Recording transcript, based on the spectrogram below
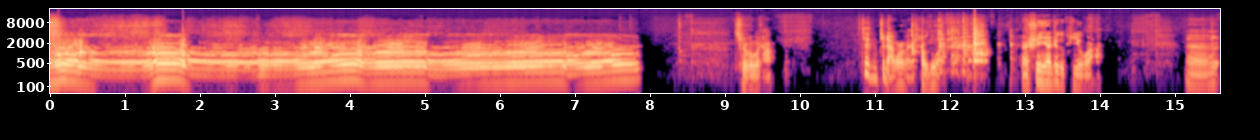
气儿不够长，这这俩罐儿感觉差不多啊。来试一下这个啤酒罐啊，嗯，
